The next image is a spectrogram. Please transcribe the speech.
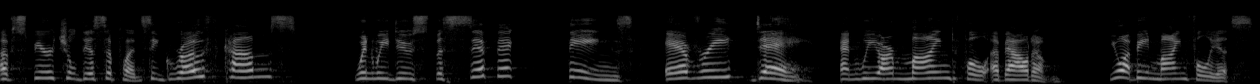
of spiritual discipline. See, growth comes when we do specific things every day and we are mindful about them. You know what being mindful is?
